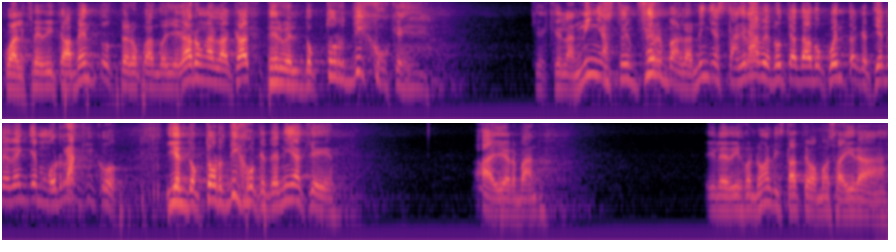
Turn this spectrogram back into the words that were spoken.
cualquier medicamento. Pero cuando llegaron a la casa, pero el doctor dijo que, que, la niña está enferma, la niña está grave, no te has dado cuenta que tiene dengue hemorrágico. Y el doctor dijo que tenía que... Ay, hermano. Y le dijo, no, al instante vamos a ir a,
